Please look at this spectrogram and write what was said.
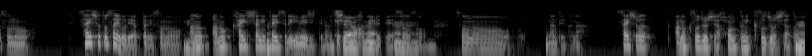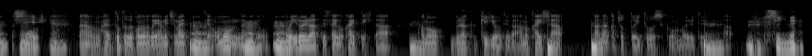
その、最初と最後でやっぱりその、うんあの、あの会社に対するイメージっていうのが結構変わってて、違いますねそうそう。その、なんていうかな。最初は、あのクソ上司は本当にクソ上司だと思ったし、うん あとっととこんなとこ辞めちまえって思うんだけど、でもいろいろあって最後帰ってきた、うん。あのブラック企業というか、あの会社がなんかちょっと愛おしく思えるというか、うん。不思議ね。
